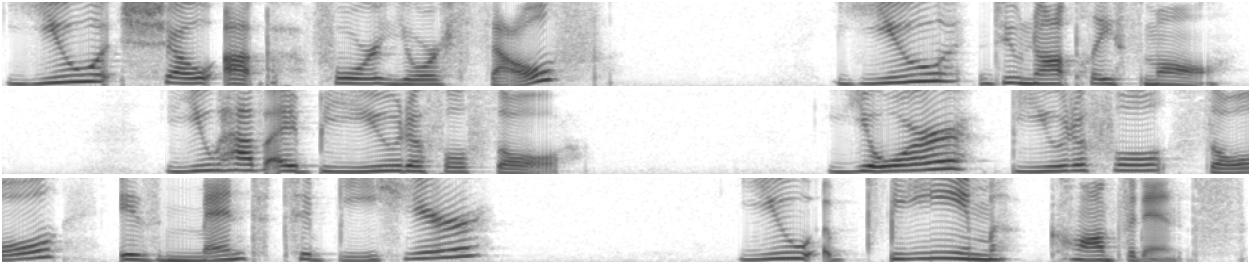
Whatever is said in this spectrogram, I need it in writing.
you show up for yourself, you do not play small. You have a beautiful soul. Your beautiful soul is meant to be here. You beam confidence.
